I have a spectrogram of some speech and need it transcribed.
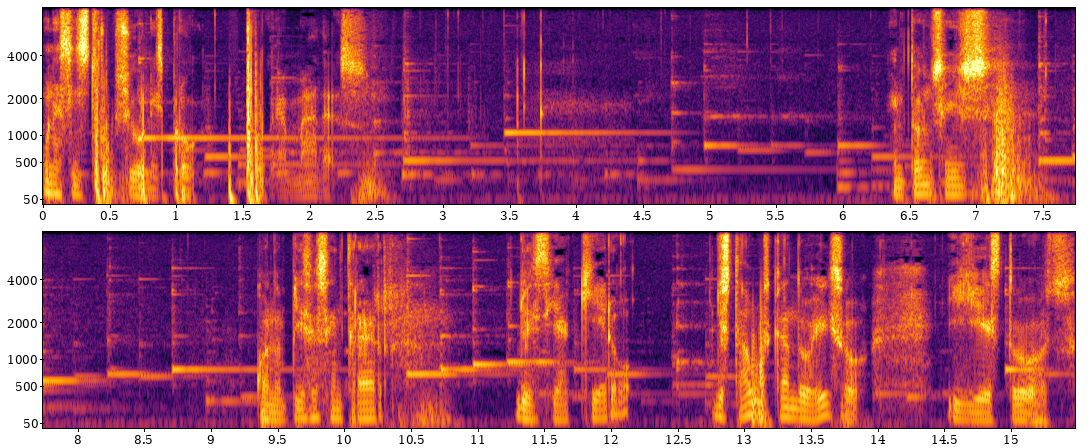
unas instrucciones programadas. Entonces, cuando empiezas a entrar, yo decía, quiero, yo estaba buscando eso. Y estos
